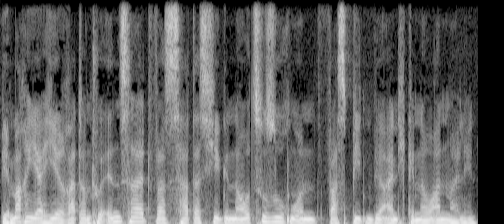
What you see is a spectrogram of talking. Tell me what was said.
Wir machen ja hier Rad und Tour Insight. Was hat das hier genau zu suchen und was bieten wir eigentlich genau an, Marlene?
